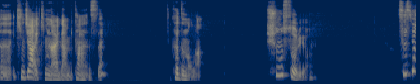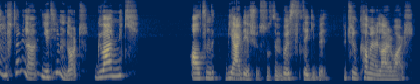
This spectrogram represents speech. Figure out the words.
e, ikinci hakimlerden bir tanesi kadın olan şunu soruyor. Siz diyor muhtemelen 7-24 güvenlik altında bir yerde yaşıyorsunuz değil mi? Böyle site gibi. Bütün kameralar var.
